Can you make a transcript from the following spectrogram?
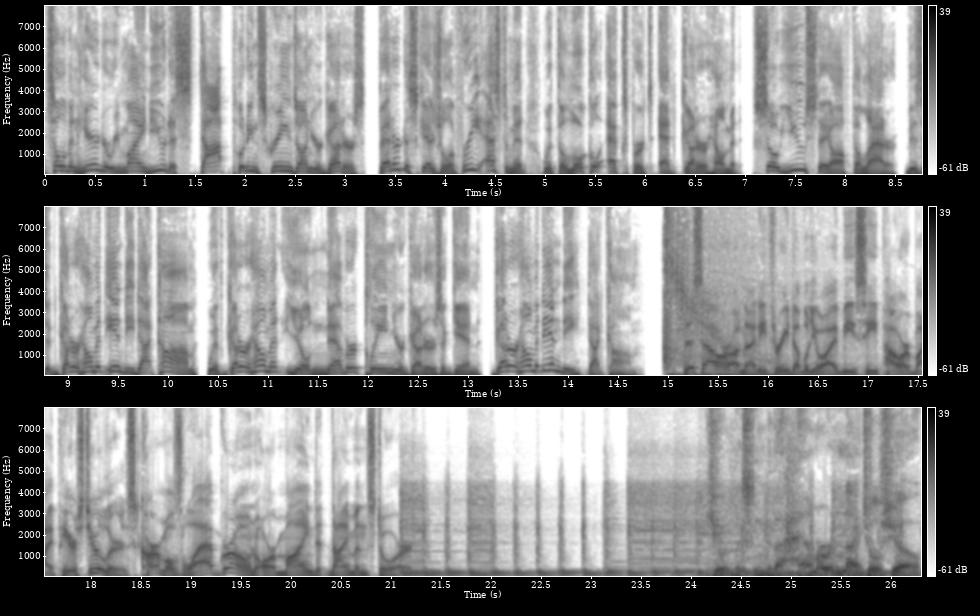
Matt Sullivan here to remind you to stop putting screens on your gutters. Better to schedule a free estimate with the local experts at Gutter Helmet so you stay off the ladder. Visit gutterhelmetindy.com. With Gutter Helmet, you'll never clean your gutters again. gutterhelmetindy.com. This hour on 93 WIBC, powered by Pierce Jewelers, Carmel's lab grown or mined diamond store. You're listening to the Hammer and Nigel Show.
